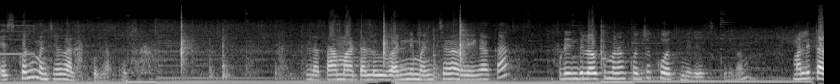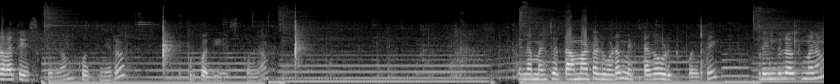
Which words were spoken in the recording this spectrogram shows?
వేసుకొని మంచిగా కలుపుకుందాం. ఇలా టమాటాలు ఇవన్నీ మంచిగా వేగాక ఇప్పుడు ఇందులోకి మనం కొంచెం కొత్తిమీర వేసుకుందాం. మళ్ళీ తర్వాత వేసుకుందాం కొత్తిమీర. ఇప్పుడు కొద్దిగా వేసుకుందాం. ఇలా మంచిగా టమాటాలు కూడా మెత్తగా ఉడికిపోతాయి. ఇప్పుడు ఇందులోకి మనం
